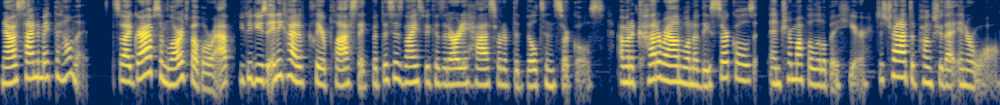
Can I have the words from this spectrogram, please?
Now it's time to make the helmet. So I grabbed some large bubble wrap. You could use any kind of clear plastic, but this is nice because it already has sort of the built-in circles. I'm going to cut around one of these circles and trim off a little bit here. Just try not to puncture that inner wall.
